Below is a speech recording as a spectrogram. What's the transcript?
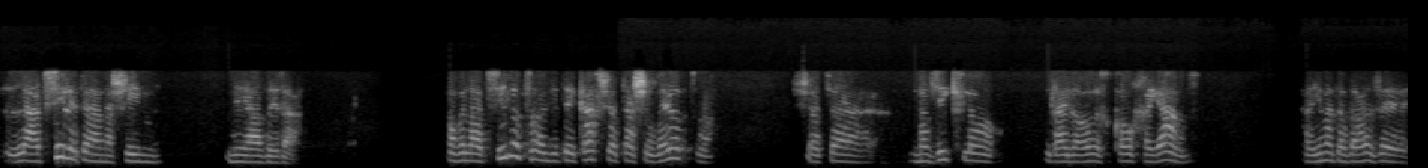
להציל את האנשים מהעבירה. אבל להציל אותו על ידי כך שאתה שובר אותו, שאתה מזיק לו אולי לאורך כל חייו, האם הדבר הזה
